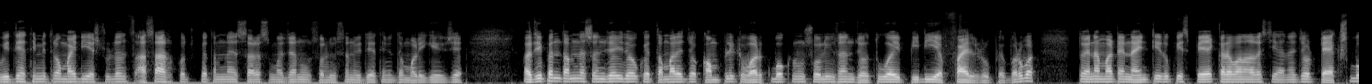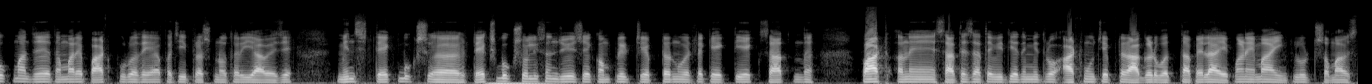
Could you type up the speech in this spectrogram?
વિદ્યાર્થી મિત્રો માય ડિયર સ્ટુડન્ટ્સ આશા રાખું છું કે તમને સરસ મજાનું સોલ્યુશન વિદ્યાર્થી મિત્રો મળી ગયું છે હજી પણ તમને સમજાવી દઉં કે તમારે જો કમ્પ્લીટ વર્કબુકનું સોલ્યુશન જોતું હોય પીડીએફ ફાઇલ રૂપે, બરાબર? તો એના માટે નાઇન્ટી રૂપીસ પે કરવાના રહેશે અને જો ટેક્સ્ટબુકમાં જે તમારે પાઠ પૂરો થયા પછી પ્રશ્નોત્તરી આવે છે મીન્સ ટેક્સબુક્સ ટેક્સ્ટબુક સોલ્યુશન જોઈએ છે કમ્પ્લીટ ચેપ્ટરનું એટલે કે એકથી એક સાત પાઠ અને સાથે સાથે વિદ્યાર્થી મિત્રો આઠમું ચેપ્ટર આગળ વધતા પહેલાં એ પણ એમાં ઇન્ક્લુડ સમાવેશ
